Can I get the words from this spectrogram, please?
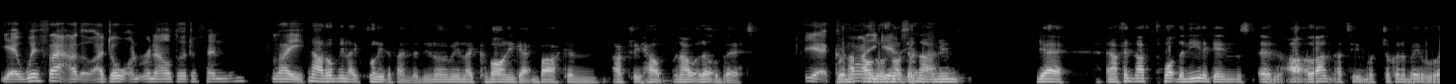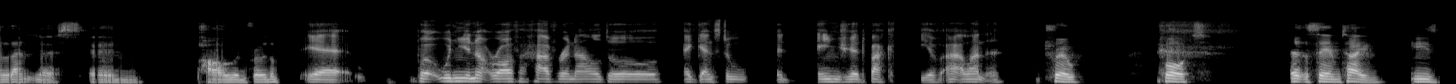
yeah, with that though, I don't want Ronaldo defending. Like, No, I don't mean like fully defending. You know what I mean? Like Cavani getting back and actually helping out a little bit. yeah, Cavani Ronaldo's not doing that. I mean, yeah, and I think that's what they need against an Atalanta team, which are going to be relentless in powering through them. Yeah, but wouldn't you not rather have Ronaldo against a, a injured back of Atalanta? True, but at the same time, he's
